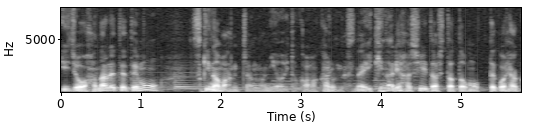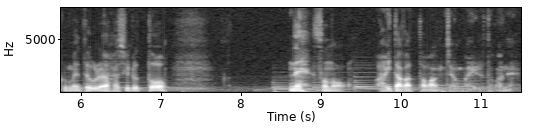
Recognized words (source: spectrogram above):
以上離れてても好きなワンちゃんの匂いとか分かるんですね。いきなり走り出したと思って 500m ぐらい走るとねその会いたかったワンちゃんがいるとかね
